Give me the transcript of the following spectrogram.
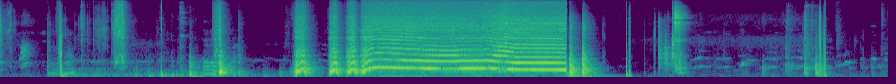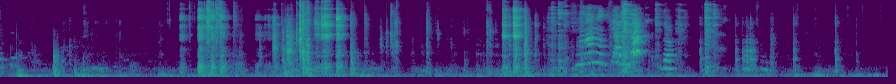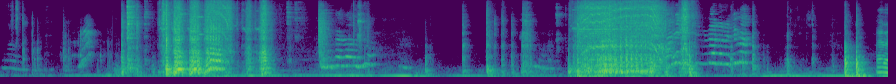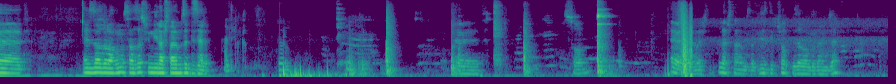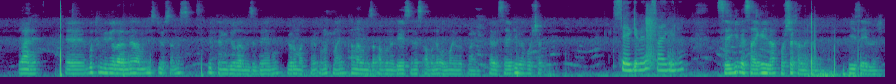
Evet. Eczacı dolabımız hazır. Şimdi ilaçlarımızı dizelim. Hadi bakalım. Evet. Son. Evet arkadaşlar. İlaçlarımızı da dizdik. Çok güzel oldu bence. Yani e, bu tür videoların devamını istiyorsanız lütfen videolarımızı beğenin, yorum atmayı unutmayın. Kanalımıza abone değilseniz abone olmayı unutmayın. Evet sevgi ve hoşça Sevgi ve saygıyla. sevgi ve saygıyla hoşça kalın efendim. İyi seyirler.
